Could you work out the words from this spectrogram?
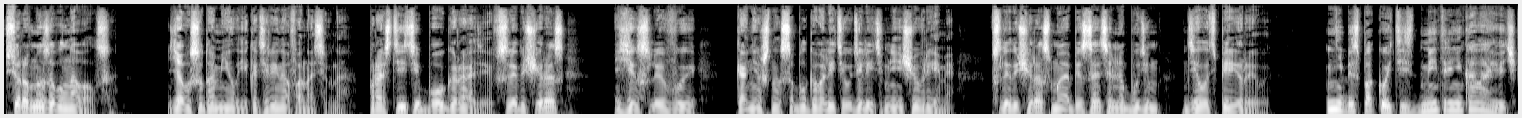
все равно заволновался. «Я вас утомил, Екатерина Афанасьевна. Простите, Бога ради. В следующий раз, если вы, конечно, соблаговолите уделить мне еще время, в следующий раз мы обязательно будем делать перерывы». «Не беспокойтесь, Дмитрий Николаевич.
